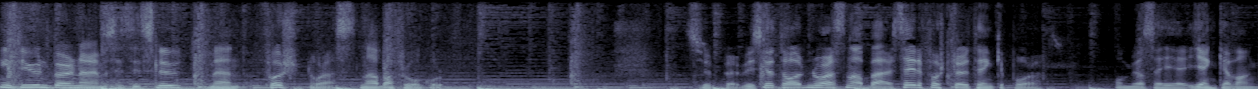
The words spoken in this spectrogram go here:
Intervjun börjar närma sig sitt slut, men först några snabba frågor. Super. Vi ska ta några snabba här. Säg det första du tänker på. Om jag säger jänkarvagn.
